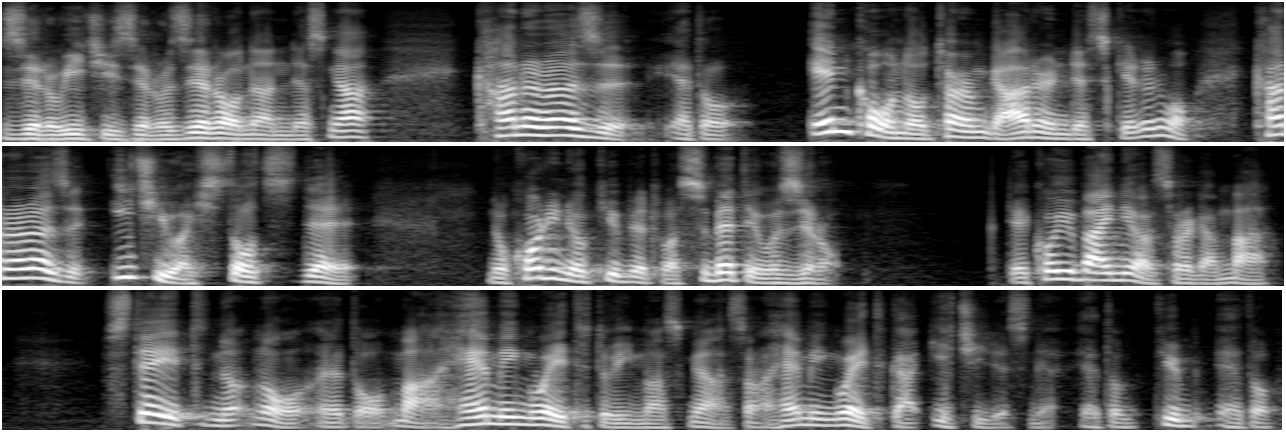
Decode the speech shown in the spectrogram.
0100なんですが、必ず、えっ、ー、と、 n 項の term があるんですけれども、必ず1は1つで、残りのキュービットは全ては0。で、こういう場合にはそれがまあ、 state のの、えっと、まあ、 Hamming weight と言いますが、その Hamming weight が1ですね。えっと、キュえっと、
